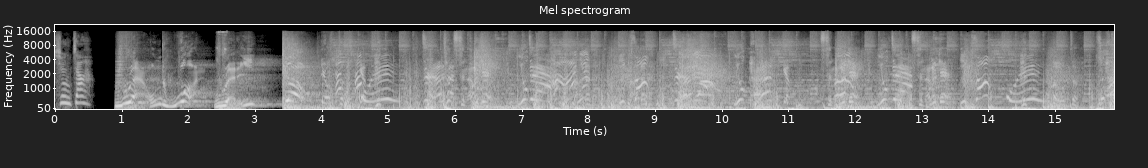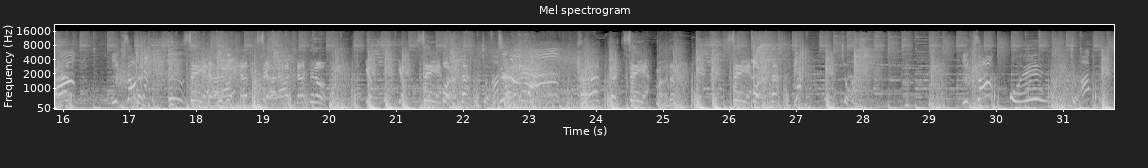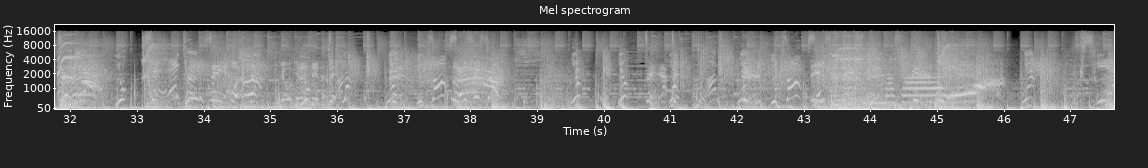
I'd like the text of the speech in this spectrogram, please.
しゅんちゃん。Round 1 Ready? Go! よっつな抜けよっ行くぞよっつな抜けよっつな抜け行くぞおえおっと行くぞせい。やガラーッてガラーッてのよっよっせい。やもらったちょっと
